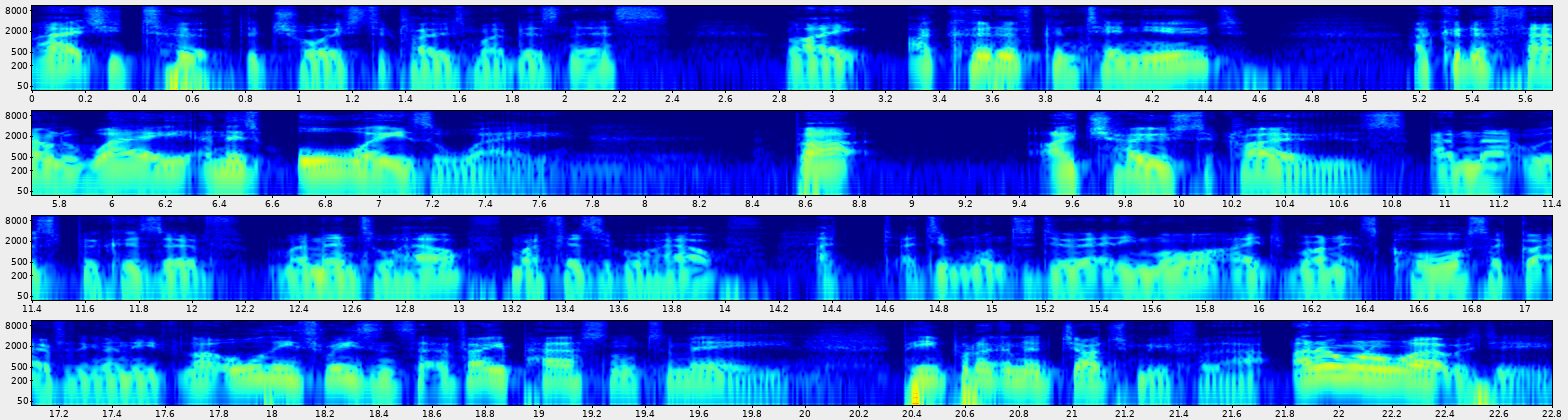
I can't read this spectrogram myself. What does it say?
I actually took the choice to close my business. Like I could have continued, I could have found a way, and there's always a way. But I chose to close, and that was because of my mental health, my physical health. I, I didn't want to do it anymore. I'd run its course. I got everything I need. Like all these reasons that are very personal to me. People are going to judge me for that. I don't want to work with you.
